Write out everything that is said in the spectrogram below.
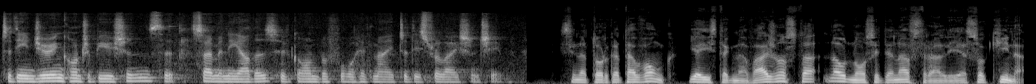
to the enduring contributions that so many others who've gone before have made to this relationship. Сенаторката Вонг ја истегна важноста на односите на Австралија со Кина.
